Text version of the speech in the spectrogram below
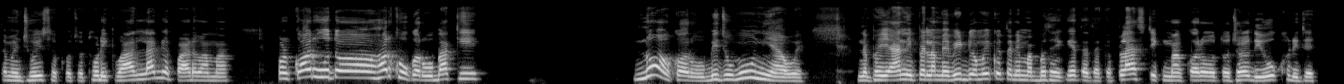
તમે જોઈ શકો છો, થોડીક વાર લાગે પાડવામાં. પણ કરવું તો હરખું કરવું, બાકી ન કરવું. બીજું હું ન્યા હોય. ને ભાઈ આની પહેલા મેં વીડિયો મૂક્યો તો એમાં બધા કહેતા હતા કે પ્લાસ્ટિકમાં કરો તો જલ્દી ઉખડી જાય.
